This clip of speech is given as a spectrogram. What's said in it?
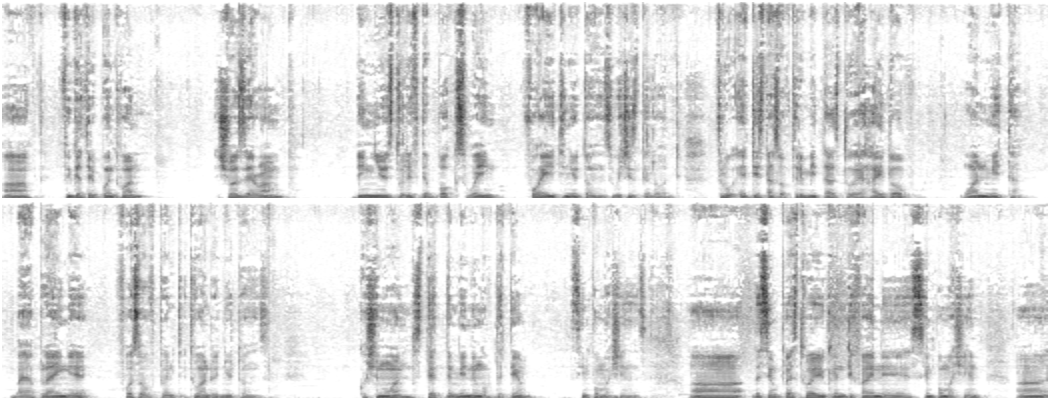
Uh, figure 3.1 shows a ramp being used to lift a box weighing 480 newtons, which is the load, through a distance of 3 meters to a height of 1 meter by applying a force of 20, 200 newtons. Question 1, state the meaning of the term simple machines. Uh, the simplest way you can define a simple machine, uh,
